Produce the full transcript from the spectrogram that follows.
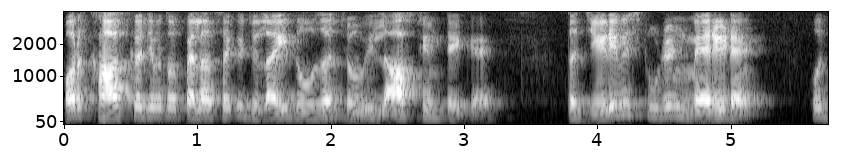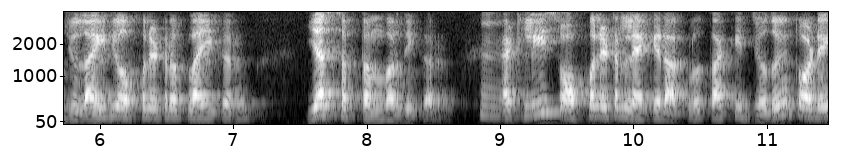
ਔਰ ਖਾਸ ਕਰ ਜਿਵੇਂ ਤੁਹਾਨੂੰ ਪਹਿਲਾਂ ਦੱਸਿਆ ਕਿ ਜੁਲਾਈ 2024 ਲਾਸਟ ਇਨਟੇਕ ਹੈ ਤਾਂ ਜਿਹੜੇ ਵੀ ਸਟੂਡੈਂਟ ਮੈਰਿਡ ਹੈ ਉਹ ਜੁਲਾਈ ਦੀ ਆਫਰ ਲੈਟਰ ਅਪਲਾਈ ਕਰਨ ਜਾਂ ਸਤੰਬਰ ਦੀ ਕਰਨ ਐਟਲੀਸਟ ਆਫਰ ਲੈਟਰ ਲੈ ਕੇ ਰੱਖ ਲਓ ਤਾਂ ਕਿ ਜਦੋਂ ਹੀ ਤੁਹਾਡੇ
